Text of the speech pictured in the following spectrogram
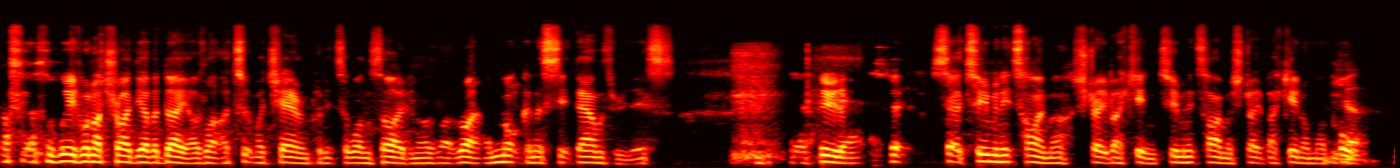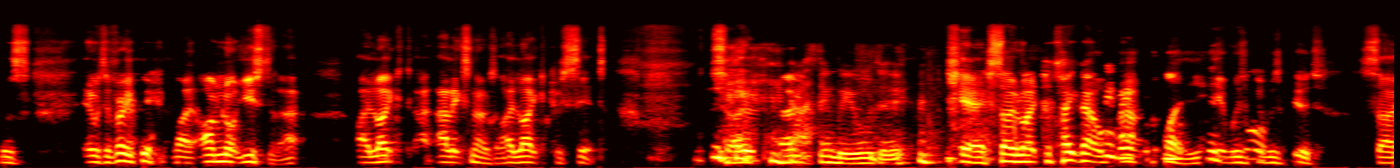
That's, that's a weird one I tried the other day. I was like, I took my chair and put it to one side, and I was like, right, I'm not going to sit down through this. do that. Set, set, a two minute timer straight back in. Two minute timer straight back in on my pull. Yeah. It was it was a very different. Like I'm not used to that. I like Alex knows I like to sit. So um, I think we all do. yeah. So like to take that out of the way, it was it was good. So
